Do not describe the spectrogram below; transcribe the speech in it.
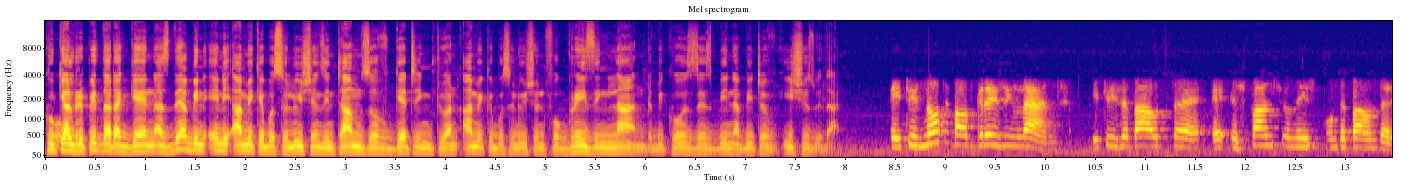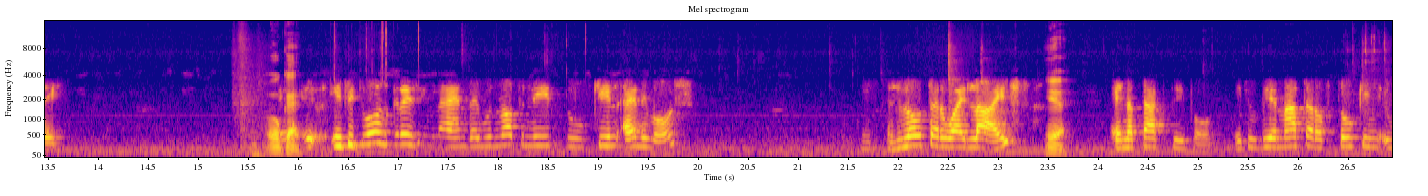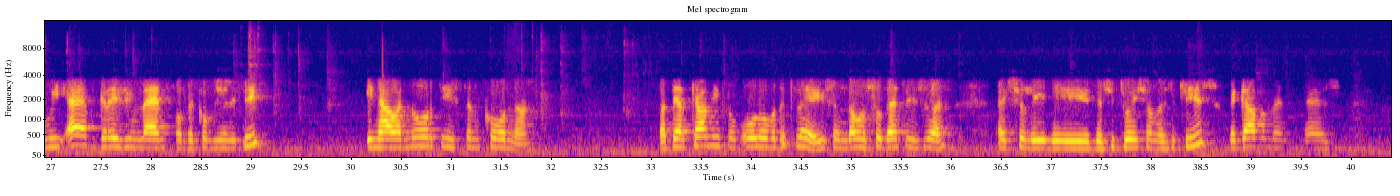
Kuki, I'll repeat that again. Has there been any amicable solutions in terms of getting to an amicable solution for grazing land? Because there's been a bit of issues with that. It is not about grazing land. It is about uh, expansionism on the boundary. Okay. If it was grazing land, they would not need to kill animals, slaughter wildlife, yeah. and attack people. It would be a matter of talking. We have grazing land for the community in our northeastern corner, but they're coming from all over the place, and also that is uh, actually the, the situation as it is. The government has,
